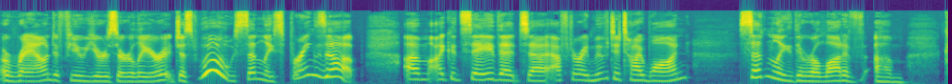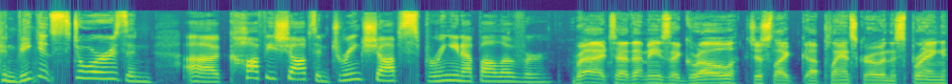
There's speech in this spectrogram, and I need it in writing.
around a few years earlier. It just, woo, suddenly springs up. Um, I could say that uh, after I moved to Taiwan, suddenly there were a lot of um, convenience stores and uh, coffee shops and drink shops springing up all over. Right. Uh, that means they grow just like uh, plants grow in the spring.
